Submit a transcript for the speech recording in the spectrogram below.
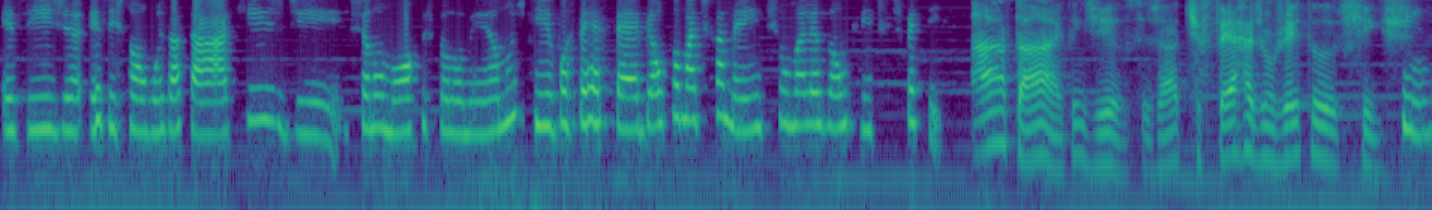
exija, existam alguns ataques de xenomorfos, pelo menos, que você recebe automaticamente uma lesão crítica específica. Ah, tá, entendi. Você já te ferra de um jeito X. Sim.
